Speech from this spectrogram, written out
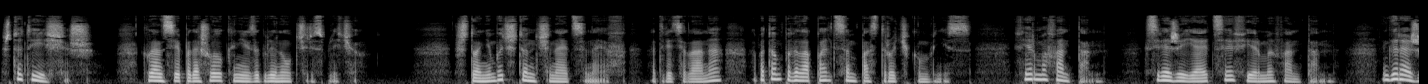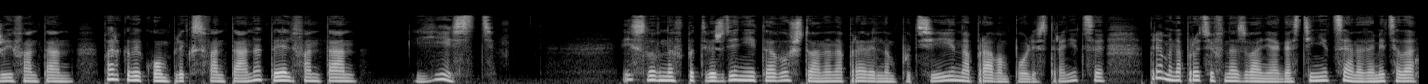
«Что ты ищешь?» Кланси подошел к ней и заглянул через плечо. «Что-нибудь, что начинается на «Ф». ответила она, а потом повела пальцем по строчкам вниз. «Ферма Фонтан. Свежие яйца фирмы Фонтан. Гаражи Фонтан. Парковый комплекс Фонтан. Отель Фонтан. Есть!» И словно в подтверждении того, что она на правильном пути, на правом поле страницы, прямо напротив названия гостиницы, она заметила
